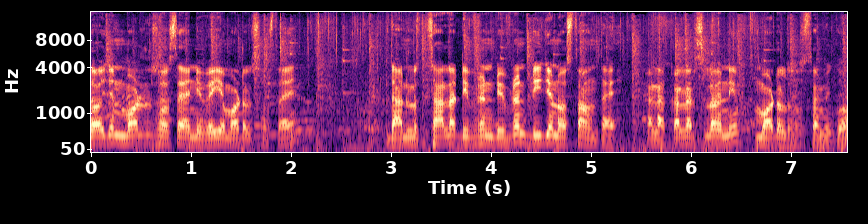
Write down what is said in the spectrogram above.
థౌజండ్ మోడల్స్ వస్తాయి అన్ని వెయ్యి మోడల్స్ వస్తాయి దానిలో చాలా డిఫరెంట్ డిఫరెంట్ డిజైన్ వస్తూ ఉంటాయి అలా కలర్స్లో అన్ని మోడల్స్ వస్తాయి మీకు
